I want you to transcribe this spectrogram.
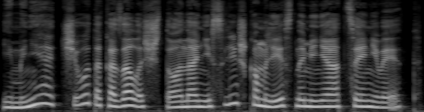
И мне отчего-то казалось, что она не слишком лестно меня оценивает.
